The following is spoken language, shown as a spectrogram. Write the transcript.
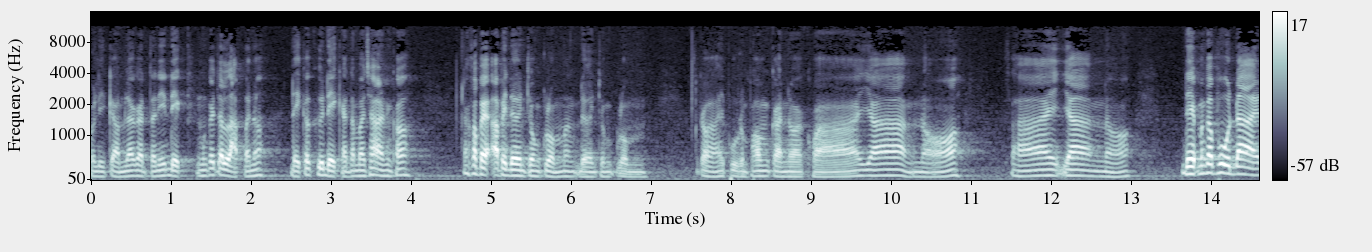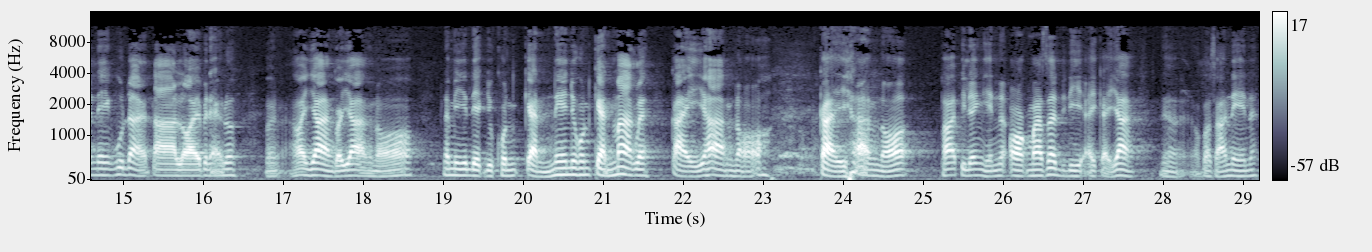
บริกรรมแล้วก็ตอนนี้เด็กมันก็จะหลับอะเนาะเด็กก็คือเด็กกันธรรมชาติเขาเขาไปเอาไปเดินจงกรมบ้างเดินจงกรมก็ให้พูดพร้อมกันว่าขวาย่างหนอ ซ้ายย่างหนอ เด็กมันก็พูดได้เนงพูดได้ ตาลอยไปไหนรู้เขาย่างก็ย่างเนาะแล้วมีเด็กอยู่คนแก่น เนนอยู่คนแก่นมากเลย ไก่ย่างหนอ ไก่ย่างหนอ พระพี่เลี้ยงเห็นออกมาซะดีๆไอ้ไก่ย่างเนี่ยภาษาเนนนะ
